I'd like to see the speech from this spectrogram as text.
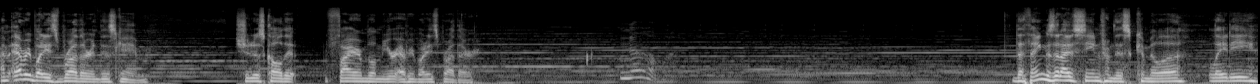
I'm everybody's brother in this game. Should have just called it Fire Emblem You're Everybody's Brother. No. The things that I've seen from this Camilla lady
